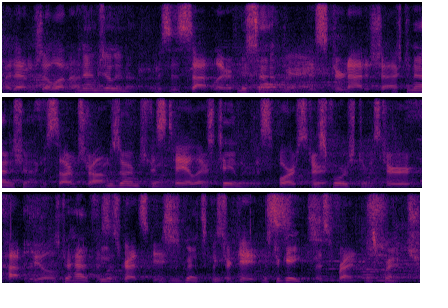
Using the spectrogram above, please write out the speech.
Madame Gélinas. Madame Gélinas. Mrs. Sattler. Ms. Sattler. Mr. Natyshak. Mr. Natyshak. Ms. Armstrong. Ms. Armstrong. Ms. Taylor. Ms. Taylor. Ms. Forster. Ms. Forster. Mr. Hatfield. Mr. Hatfield. Mrs. Gretzky. Mrs. Gretzky. Mr. Gates. Mr. Gates. Ms. French. Ms. French.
